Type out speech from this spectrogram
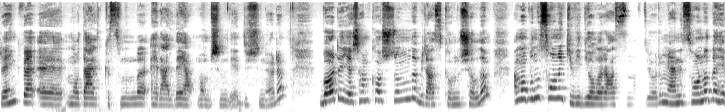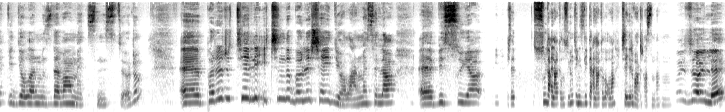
renk ve e, model kısmında herhalde yapmamışım diye düşünüyorum. Bu arada yaşam koçluğunu da biraz konuşalım. Ama bunu sonraki videolara aslında diyorum. Yani sonra da hep videolarımız devam etsin istiyorum. E, para ritüeli içinde böyle şey diyorlar. Mesela e, bir suya işte suyla alakalı, suyun temizlikle alakalı olan şeyleri vardır aslında. Şöyle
